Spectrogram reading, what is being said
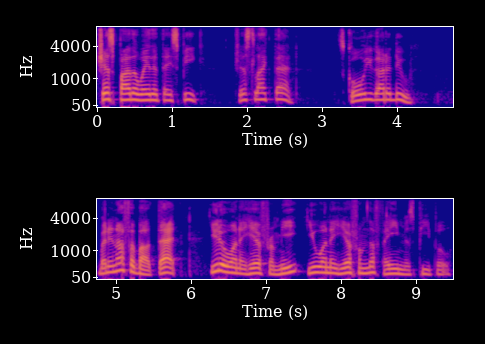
just by the way that they speak. Just like that. It's all you got to do. But enough about that. You don't want to hear from me. You want to hear from the famous people.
